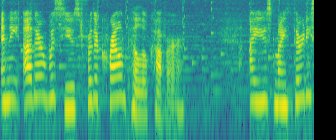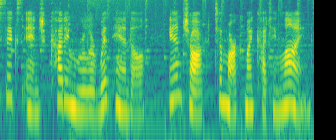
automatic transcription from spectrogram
and the other was used for the crown pillow cover. I used my 36 inch cutting ruler with handle and chalk to mark my cutting lines.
